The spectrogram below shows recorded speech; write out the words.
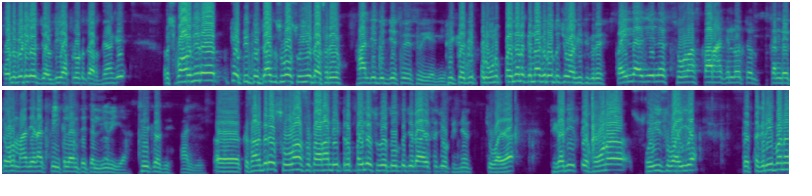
ਫੁੱਲ ਵੀਡੀਓ ਜਲਦੀ ਅਪਲੋਡ ਕਰ ਦਿਆਂਗੇ। ਰਸ਼ਪਾਲ ਵੀਰ ਝੋਟੀ ਦੂਜਾ ਕਸੂਆ ਸੂਈ ਹੈ ਦੱਸ ਰਹੇ ਹੋ? ਹਾਂਜੀ ਦੂਜੇ ਸੂਏ ਸੂਈ ਹੈ ਜੀ। ਠੀਕ ਹੈ ਜੀ ਪਲੂਣ ਪਹਿਲਾਂ ਕਿੰਨਾ ਕੁ ਦੁੱਧ ਚਵਾ ਗਈ ਸੀ ਵੀਰੇ? ਪਹਿਲਾਂ ਜੀ ਇਹਨੇ 16 17 ਕਿਲੋ ਚ ਕੰਡੇ ਤੋਲਮਾ ਜਿਹੜਾ ਪੀਕ ਲੈਣ ਤੇ ਚੱਲੀ ਹੋਈ ਆ। ਠੀਕ ਹੈ ਜੀ। ਹਾਂਜੀ। ਕਿਸਾਨ ਵੀਰੋ 16 17 ਲੀਟਰ ਪਹਿਲੇ ਸੂਏ ਦੁੱਧ ਜਿਹੜਾ ਇਸ ਝੋਟੀ ਨੇ ਚੁਆਇਆ। ਠੀਕ ਹੈ ਜੀ ਤੇ ਹੁਣ ਸੂਈ ਸਵਾਈ ਆ ਤੇ ਤਕਰੀਬਨ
